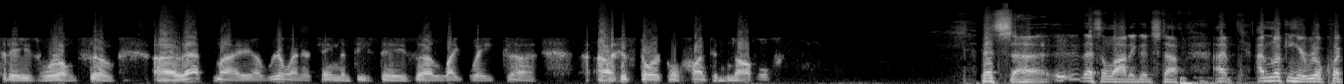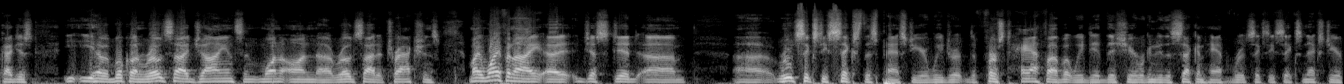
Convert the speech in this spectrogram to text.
today's world. So uh, that's my uh, real entertainment these days, uh, lightweight uh, uh, historical haunted novel. That's uh, that's a lot of good stuff. I, I'm looking here real quick. I just you have a book on roadside giants and one on uh, roadside attractions. My wife and I uh, just did. Um, uh, Route 66 this past year. We drew the first half of it we did this year. We're going to do the second half of Route 66 next year.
